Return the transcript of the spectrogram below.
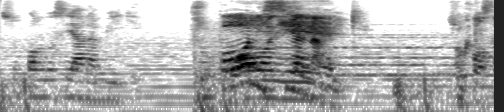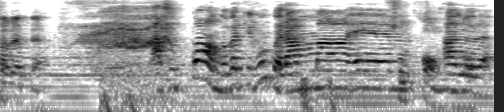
Suppongo sia Nabiki. Supponi sia Nabiki. Supposta per te Ah, suppongo, perché comunque Ramma e... Suppongo Allora,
